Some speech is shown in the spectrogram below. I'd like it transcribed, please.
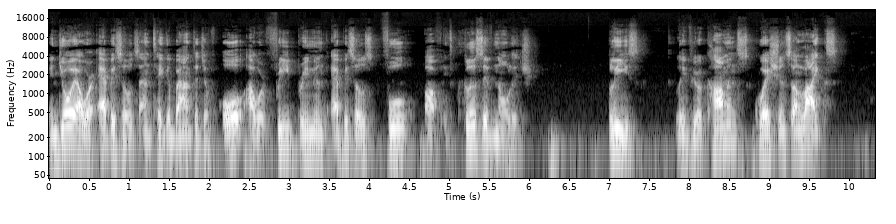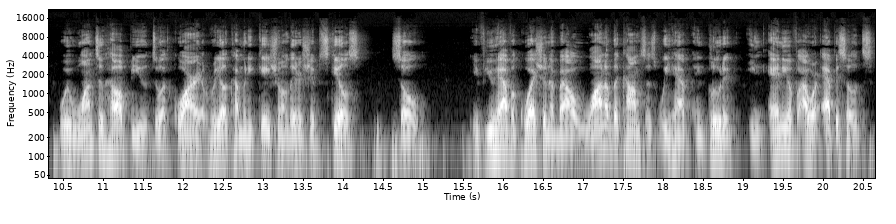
Enjoy our episodes and take advantage of all our free premium episodes full of exclusive knowledge. Please leave your comments, questions, and likes. We want to help you to acquire real communication and leadership skills. So, if you have a question about one of the concepts we have included in any of our episodes,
